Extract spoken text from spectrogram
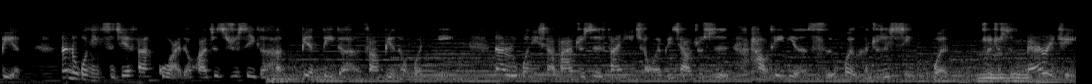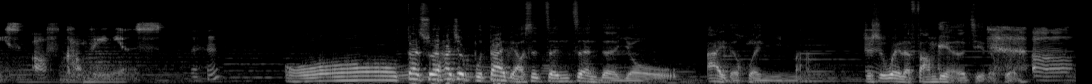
便。那如果你直接翻过来的话，这就是一个很便利的、很方便的婚姻。那如果你想把它就是翻译成为比较就是好听一点的词汇，可能就是新婚，所以就是嗯 marriages of convenience。嗯哼，哦，但所以它就不代表是真正的有爱的婚姻嘛，就是为了方便而结的婚。嗯，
